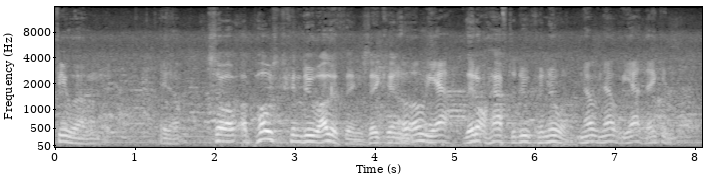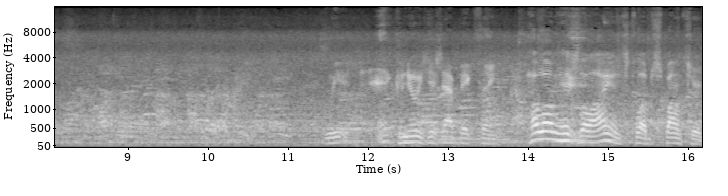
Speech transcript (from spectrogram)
few of them, but, you know. So a, post can do other things. They can. Oh, oh, yeah. They don't have to do canoeing. No, no, yeah, they can. We, canoe is just our big thing. How long has the Lions Club sponsored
